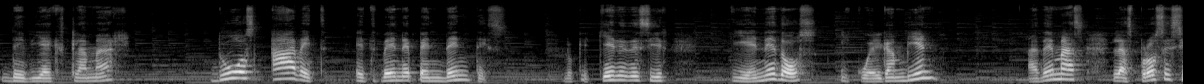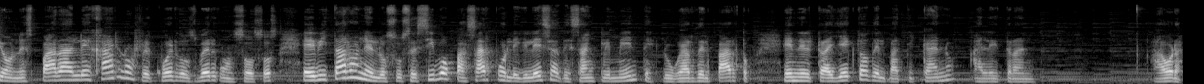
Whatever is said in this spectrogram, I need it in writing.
debía exclamar, duos habet et bene pendentes, lo que quiere decir tiene dos y cuelgan bien. Además, las procesiones, para alejar los recuerdos vergonzosos, evitaron en lo sucesivo pasar por la iglesia de San Clemente, lugar del parto, en el trayecto del Vaticano a Letrán. Ahora,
